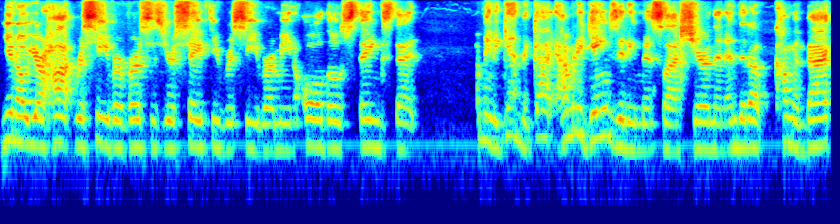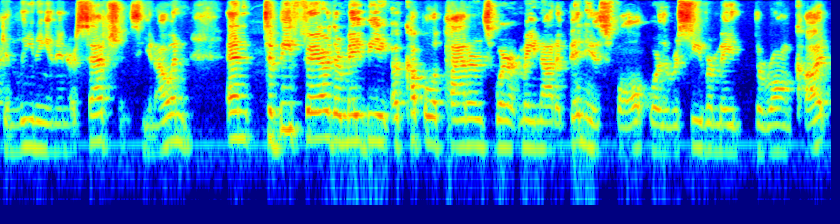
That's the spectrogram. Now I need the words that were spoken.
you know, your hot receiver versus your safety receiver. I mean, all those things that. I mean, again, the guy. How many games did he miss last year, and then ended up coming back and leading in interceptions? You know, and and to be fair, there may be a couple of patterns where it may not have been his fault, or the receiver made the wrong cut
